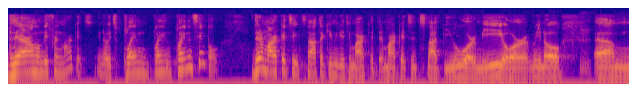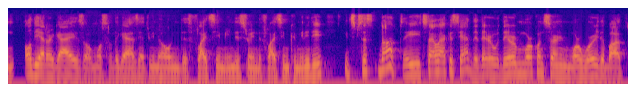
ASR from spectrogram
they are on different markets. You know, it's plain, plain, plain and simple. Their markets, it's not a community market. Their markets, it's not you or me or you know, hmm. um, all the other guys or most of the guys that we know in the flight sim industry in the flight sim community. It's just not. It's like I said, they're they're more concerned and more worried about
